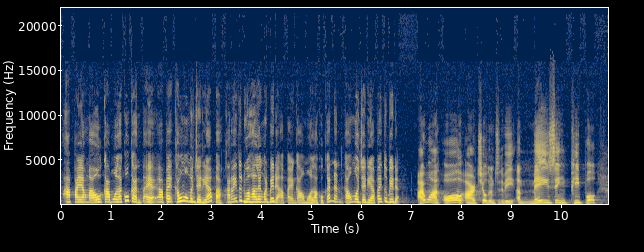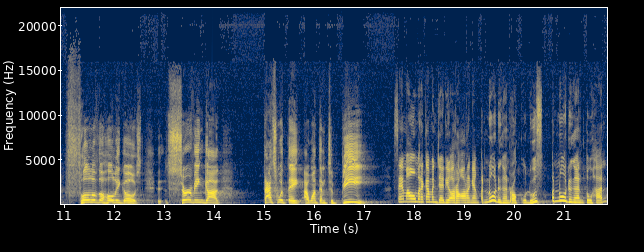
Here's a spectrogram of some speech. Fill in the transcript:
apa yang mau kamu lakukan, eh, apa kamu mau menjadi apa? Karena itu dua hal yang berbeda. Apa yang kamu mau lakukan dan kamu mau jadi apa itu beda. I want all our children to be amazing people, full of the Holy Ghost, serving God. That's what they, I want them to be. Saya mau mereka menjadi orang-orang yang penuh dengan Roh Kudus, penuh dengan Tuhan,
